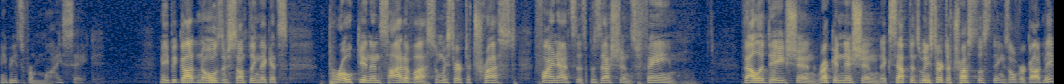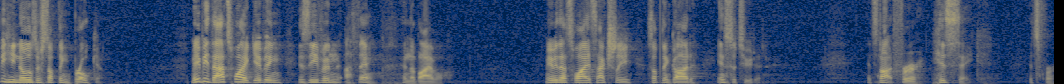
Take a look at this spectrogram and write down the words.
Maybe it's for my sake. Maybe God knows there's something that gets broken inside of us when we start to trust finances, possessions, fame, validation, recognition, acceptance. When you start to trust those things over God, maybe He knows there's something broken. Maybe that's why giving is even a thing in the Bible. Maybe that's why it's actually something God instituted. It's not for His sake, it's for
